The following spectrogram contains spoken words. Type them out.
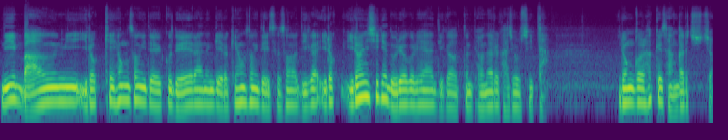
네 마음이 이렇게 형성이 되어 있고 뇌라는 게 이렇게 형성이 되어 있어서 네가 이런 이런 식의 노력을 해야 네가 어떤 변화를 가져올 수 있다. 이런 걸 학교에서 안 가르쳐 주죠.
